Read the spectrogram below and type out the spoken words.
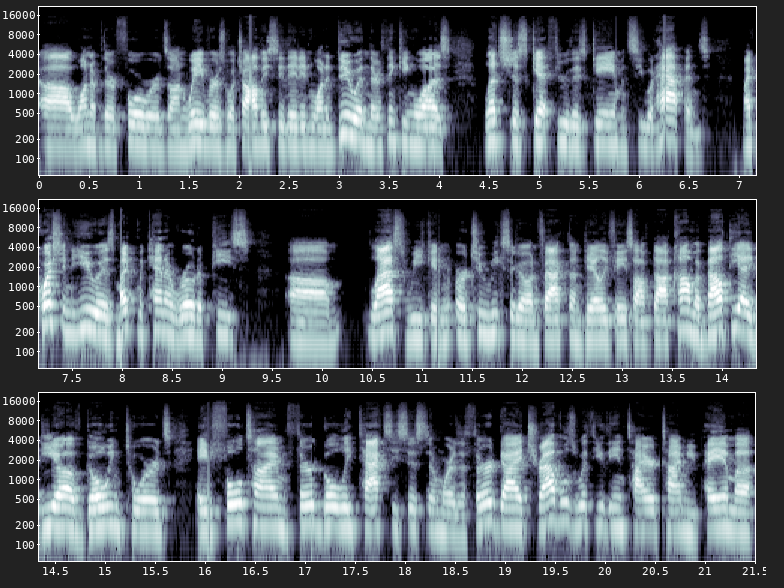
uh, one of their forwards on waivers, which obviously they didn't want to do. And their thinking was, let's just get through this game and see what happens. My question to you is Mike McKenna wrote a piece um, last week in, or two weeks ago, in fact, on dailyfaceoff.com about the idea of going towards a full time third goalie taxi system where the third guy travels with you the entire time. You pay him a,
